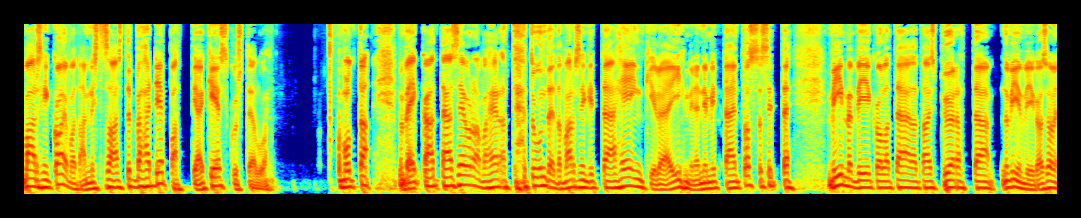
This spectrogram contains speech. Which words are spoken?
varsinkin kaivataan, mistä saa sitten vähän debattia ja keskustelua. Mutta mä veikkaan, että tämä seuraava herättää tunteita, varsinkin tämä henkilö ja ihminen. Nimittäin tuossa sitten viime viikolla täällä taisi pyörähtää, no viime viikolla se oli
